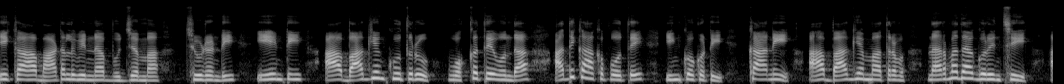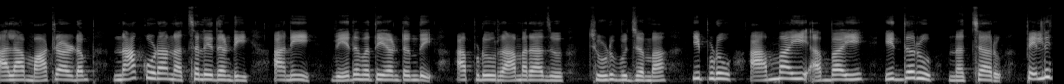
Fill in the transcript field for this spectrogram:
ఇక ఆ మాటలు విన్న బుజ్జమ్మ చూడండి ఏంటి ఆ భాగ్యం కూతురు ఒక్కతే ఉందా? అది కాకపోతే ఇంకొకటి. కానీ ఆ భాగ్యం మాత్రం నర్మదా గురించి అలా మాట్లాడడం నాకు కూడా నచ్చలేదండి అని వేదవతి అంటుంది. అప్పుడు రామరాజు చూడు బుజ్జమ్మ ఇప్పుడు ఆ అమ్మాయి అబ్బాయి ఇద్దరూ నచ్చారు పెళ్ళి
